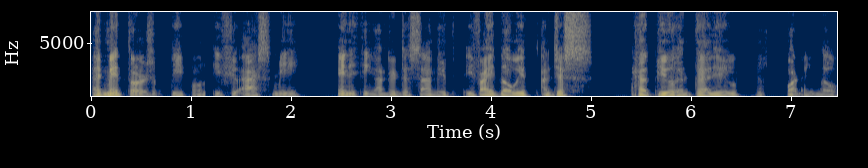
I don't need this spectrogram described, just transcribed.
I mentor people. If you ask me anything under the sun, if, if I know it, I just help you and tell you what I know.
